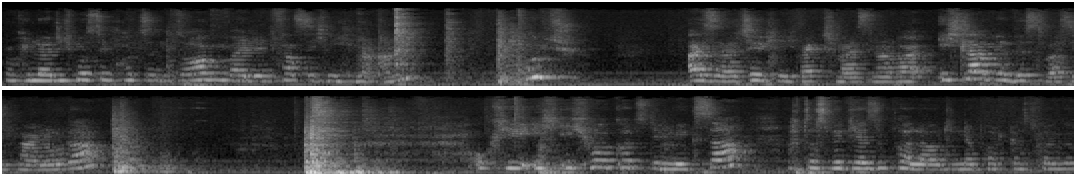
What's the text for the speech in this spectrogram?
Okay, Leute, ich muss den kurz entsorgen, weil den fasse ich nicht mehr an. Gut. Also natürlich nicht wegschmeißen, aber ich glaube, ihr wisst, was ich meine, oder? Okay, ich, ich hole kurz den Mixer. Ach, das wird ja super laut in der Podcast-Folge.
